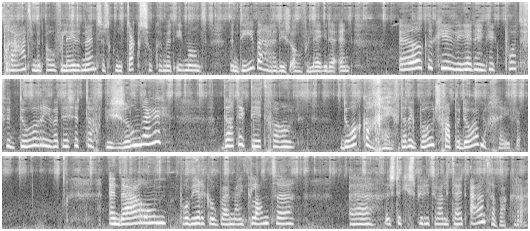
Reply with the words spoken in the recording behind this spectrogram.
praten met overleden mensen. Het contact zoeken met iemand, een dierbare die is overleden. En elke keer weer denk ik, potverdorie, wat is het toch bijzonder dat ik dit gewoon door kan geven. Dat ik boodschappen door mag geven. En daarom probeer ik ook bij mijn klanten uh, een stukje spiritualiteit aan te wakkeren.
